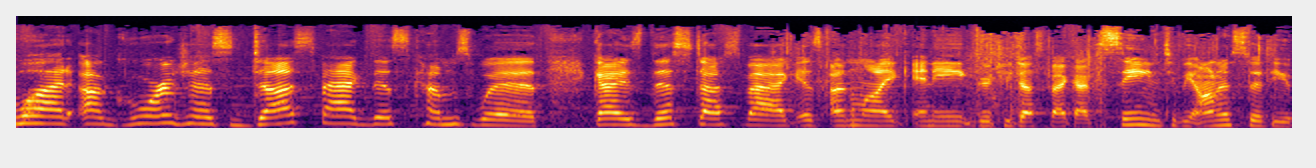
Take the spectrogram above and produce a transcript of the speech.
What a gorgeous dust bag this comes with. Guys, this dust bag is unlike any Gucci dust bag I've seen, to be honest with you.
